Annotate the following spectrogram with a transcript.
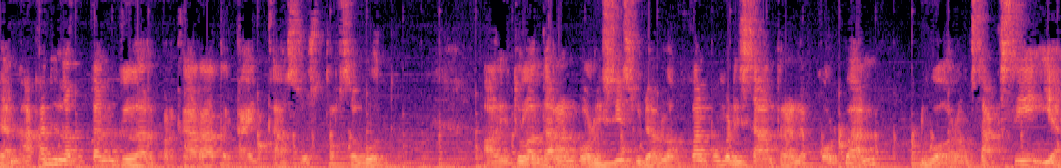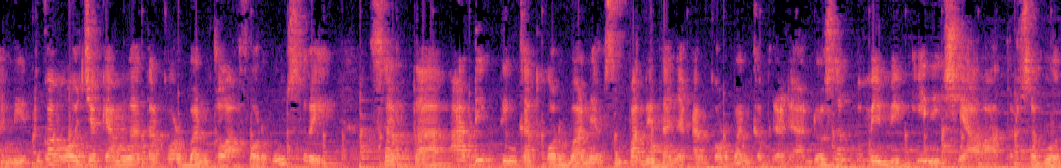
dan akan dilakukan gelar perkara terkait kasus tersebut. Hal itu lantaran polisi sudah melakukan pemeriksaan terhadap korban, dua orang saksi yakni tukang ojek yang mengantar korban ke lapor Unsri, serta adik tingkat korban yang sempat ditanyakan korban keberadaan dosen pembimbing inisial tersebut.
